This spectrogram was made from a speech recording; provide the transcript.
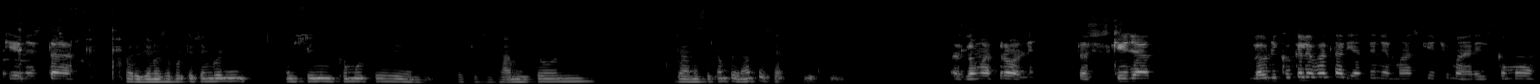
¿Quién está? Pero yo no sé por qué tengo el, el feeling como que de que si Hamilton gana este campeonato se retira. Es lo más probable. Entonces es que ya lo único que le faltaría tener más que Schumacher es como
